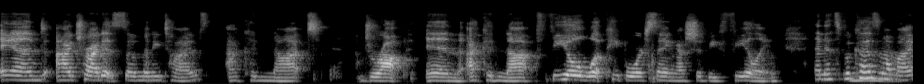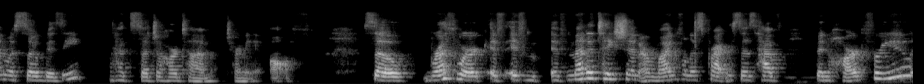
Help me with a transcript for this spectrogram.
And I tried it so many times, I could not drop in. I could not feel what people were saying I should be feeling. And it's because mm. my mind was so busy had such a hard time turning it off. So breath work, if, if, if meditation or mindfulness practices have been hard for you,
